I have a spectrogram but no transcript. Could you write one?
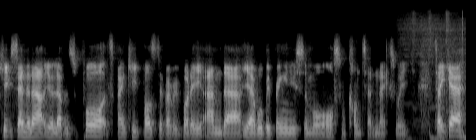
keep sending out your love and support, and keep positive, everybody. And uh, yeah, we'll be bringing you some more awesome content next week. Take care.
